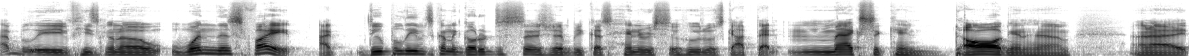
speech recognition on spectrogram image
I believe he's gonna win this fight. I do believe it's gonna go to decision because Henry Cejudo's got that Mexican dog in him, and I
